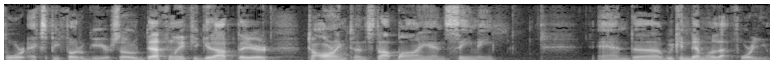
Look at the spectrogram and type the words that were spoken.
for XP Photo Gear. So definitely, if you get out there to Arlington, stop by and see me, and uh, we can demo that for you.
